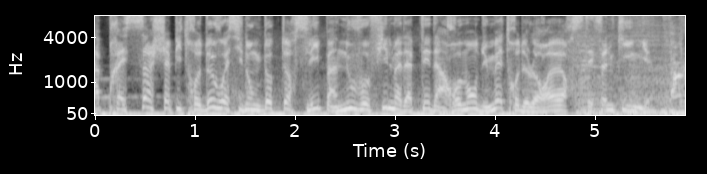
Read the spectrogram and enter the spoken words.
Après ça, chapitre 2, voici donc Doctor Sleep, un nouveau film adapté d'un roman du maître de l'horreur, Stephen King. Sortez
